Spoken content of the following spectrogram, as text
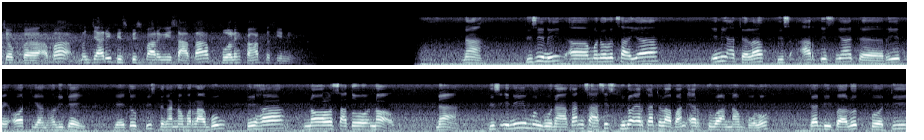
coba apa mencari bis-bis pariwisata, boleh banget ke sini. Nah, di sini eh, menurut saya ini adalah bis artisnya dari PO Dian Holiday, yaitu bis dengan nomor lambung DH010. Nah, bis ini menggunakan sasis Hino RK8 R260 dan dibalut bodi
